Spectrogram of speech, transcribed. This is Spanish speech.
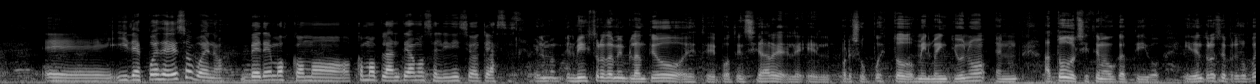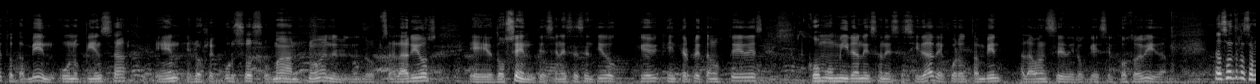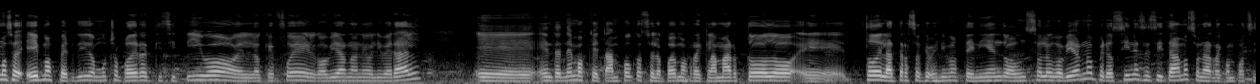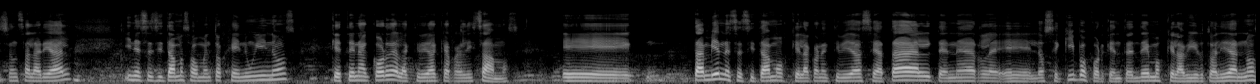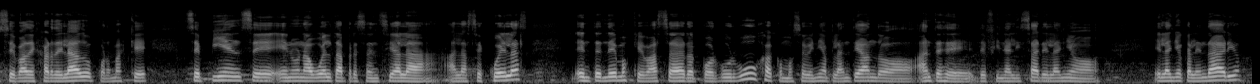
Eh, y después de eso, bueno, veremos cómo, cómo planteamos el inicio de clases. El, el ministro también planteó este, potenciar el, el presupuesto 2021 en- a todo el sistema educativo y dentro de ese presupuesto también uno piensa en, en los recursos humanos, ¿no? en el- los salarios eh, docentes. En ese sentido, ¿qué, qué interpretan ustedes? ¿Cómo miran esa necesidad de acuerdo también al avance de lo que es el costo de vida? ¿no? Nosotros hemos, hemos perdido mucho poder adquisitivo en lo que fue el gobierno neoliberal. Eh, entendemos que tampoco se lo podemos reclamar todo, eh, todo el atraso que venimos teniendo a un solo gobierno, pero sí necesitamos una recomposición salarial y necesitamos aumentos genuinos que estén acorde a la actividad que realizamos. Eh, también necesitamos que la conectividad sea tal, tener los equipos, porque entendemos que la virtualidad no se va a dejar de lado, por más que se piense en una vuelta presencial a, a las escuelas. Entendemos que va a ser por burbuja, como se venía planteando antes de, de finalizar el año, el año calendario.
